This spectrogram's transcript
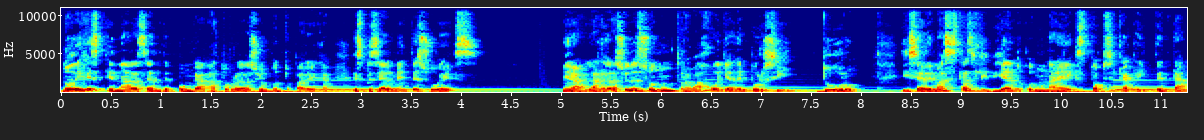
No dejes que nada se anteponga a tu relación con tu pareja, especialmente su ex. Mira, las relaciones son un trabajo ya de por sí duro. Y si además estás lidiando con una ex tóxica que intenta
